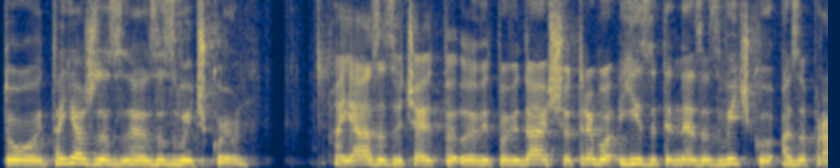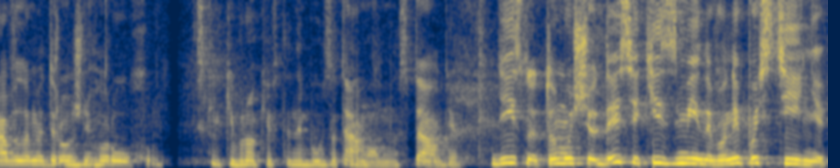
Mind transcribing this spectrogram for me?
то та я ж за, за звичкою. А я зазвичай відповідаю, що треба їздити не за звичкою, а за правилами дорожнього руху. Скільки б років ти не був за кермом, насправді. Так, дійсно, тому що десь якісь зміни, вони постійні,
